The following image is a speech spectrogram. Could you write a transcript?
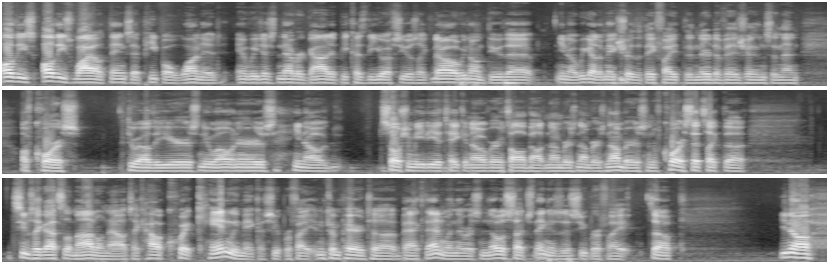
all these all these wild things that people wanted and we just never got it because the UFC was like no we don't do that. You know we got to make sure that they fight in their divisions and then of course throughout the years new owners you know social media taking over it's all about numbers numbers numbers and of course that's like the it seems like that's the model now. It's like how quick can we make a super fight and compared to back then when there was no such thing as a super fight? So you know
